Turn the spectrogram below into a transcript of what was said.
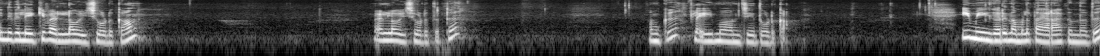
ഇനി ഇതിലേക്ക് വെള്ളം ഒഴിച്ചു കൊടുക്കാം. വെള്ളം ഒഴിച്ചു കൊടുത്തിട്ട് നമുക്ക് ഫ്ലെയിം ഓൺ ചെയ്ത് കൊടുക്കാം. ഈ മീൻ കറി നമ്മൾ തയ്യാറാക്കുന്നത്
